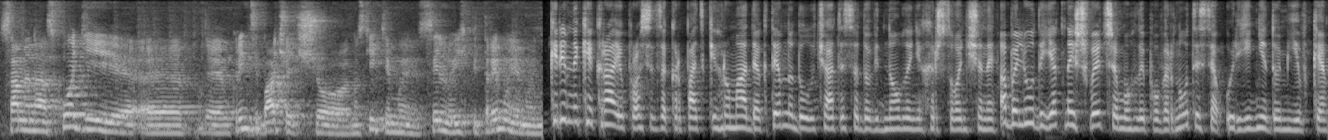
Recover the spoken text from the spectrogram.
Саме на сході е, е, українці бачать, що наскільки ми сильно їх підтримуємо. Керівники краю просять закарпатські громади активно долучатися до відновлення Херсонщини, аби люди якнайшвидше могли повернутися у рідні домівки.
